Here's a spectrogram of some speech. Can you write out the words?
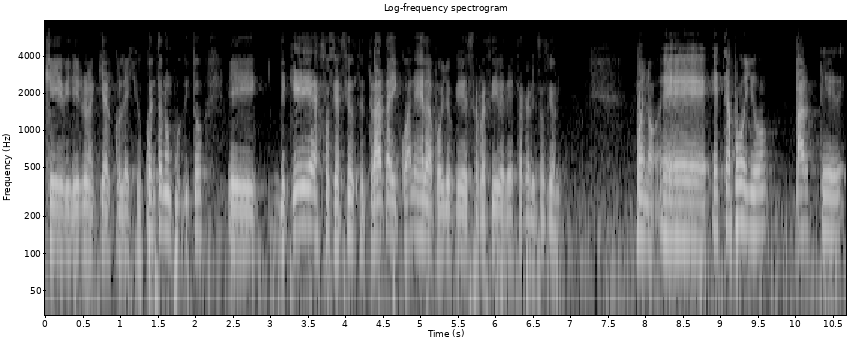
que vinieron aquí al colegio. Cuéntanos un poquito eh, de qué asociación se trata y cuál es el apoyo que se recibe de esta organización. Bueno, eh, este apoyo parte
